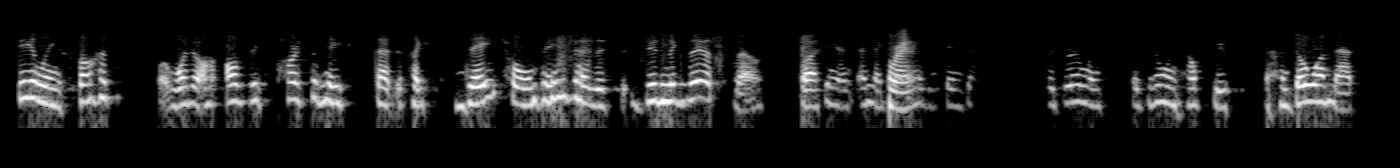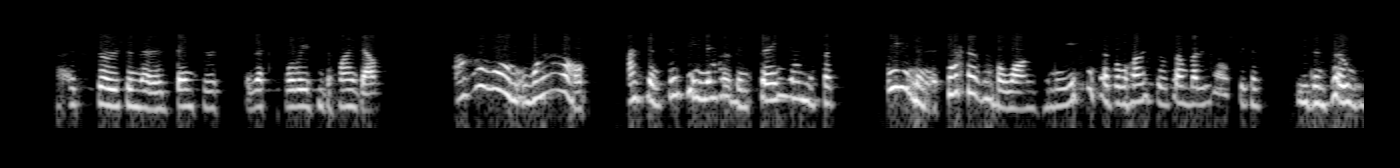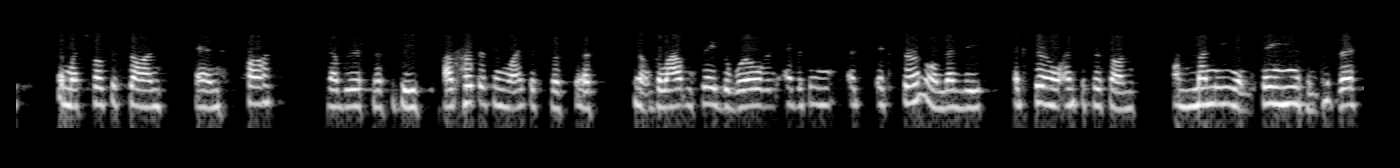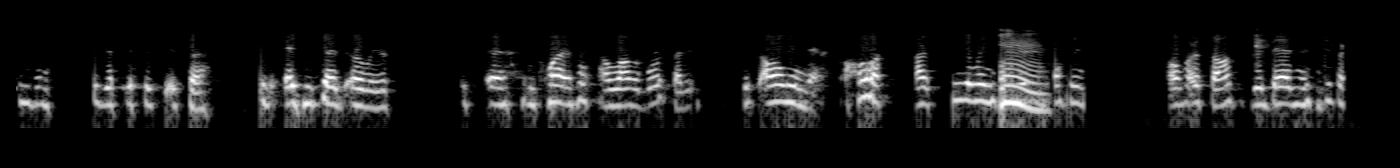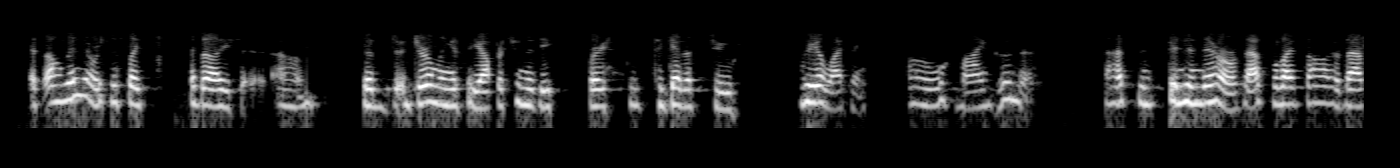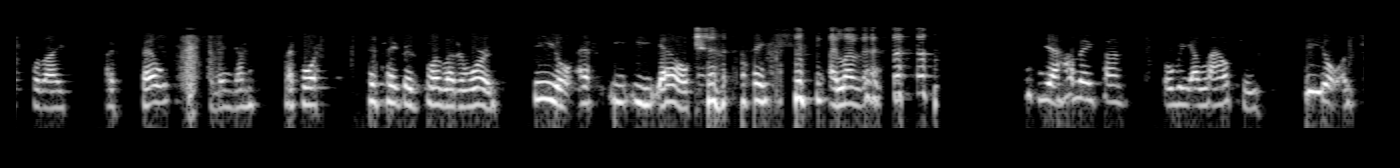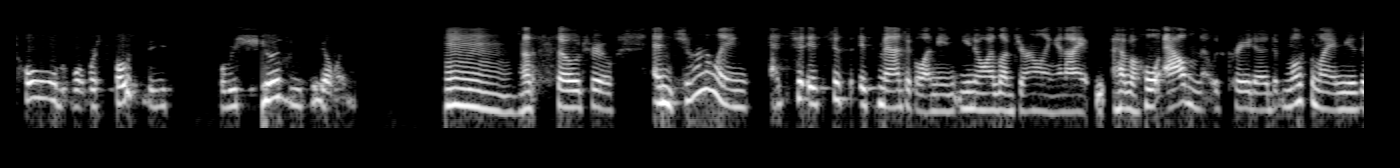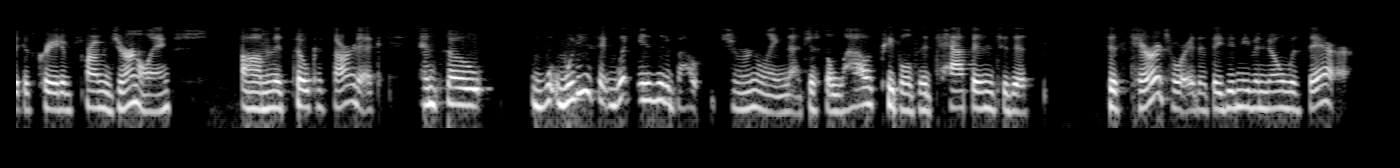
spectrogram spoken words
feelings, thoughts, what are all these parts of me that it's like they told me that it didn't exist. So, so I think, and, and then right. getting back, the journaling, the journaling helps you go on that excursion, that adventure, that exploration to find out oh, wow, I've been thinking that, I've been saying that, and it's like, wait a minute, that doesn't belong to me. that belongs to somebody else because we've been so, so much focused on and taught that we're supposed to be, our purpose in life is supposed to, you know, go out and save the world and everything external, and then the external emphasis on, on money and things and possessions, and it just, it's, it's a, it, as you said earlier, it uh, requires a lot of work, but it it's all in there. All our feelings, mm. all our thoughts, good, bad, and different. It's all in there. It's just like as I um, the journaling is the opportunity for to, to get us to realizing, oh my goodness, that's been in there, or that's what I thought, or that's what I I felt. I mean, I'm, my four favorite four-letter word, feel, F E E L. I love that. yeah, how many times are we allowed to feel or told what we're supposed to be, what we should be feeling? Mm, that's so true. And journaling, it's just it's magical. I mean, you know, I love journaling, and I have a whole album that was created. Most of my music is created from journaling. Um, it's so cathartic, and so what do you say? What is it about journaling that just allows people to tap into this this territory that they didn't even know was there.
